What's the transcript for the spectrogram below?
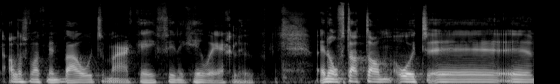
alles wat met bouwen te maken heeft, vind ik heel erg leuk. En of dat dan ooit uh,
